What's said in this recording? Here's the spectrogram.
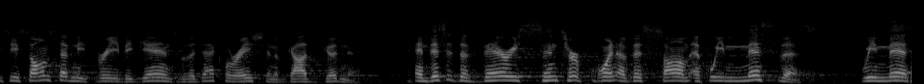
You see, Psalm 73 begins with a declaration of God's goodness. And this is the very center point of this psalm. If we miss this, we miss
